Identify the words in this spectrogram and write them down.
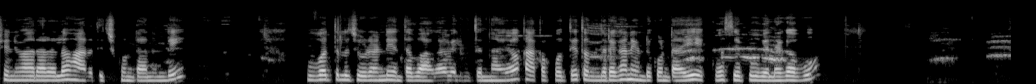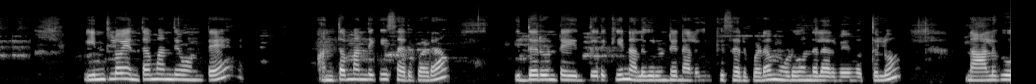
శనివారాలలో హారతిచ్చుకుంటానండి. పువ్వత్తులు చూడండి ఎంత బాగా వెలుగుతున్నాయో. కాకపోతే తొందరగా నిండుకుంటాయి ఎక్కువసేపు వెలగవు. ఇంట్లో ఎంతమంది ఉంటే అంతమందికి సరిపడా ఇద్దరుంటే ఇద్దరికి నలుగురుంటే నలుగురికి సరిపడా మూడు వందల అరవై ఒత్తులు. నాలుగు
